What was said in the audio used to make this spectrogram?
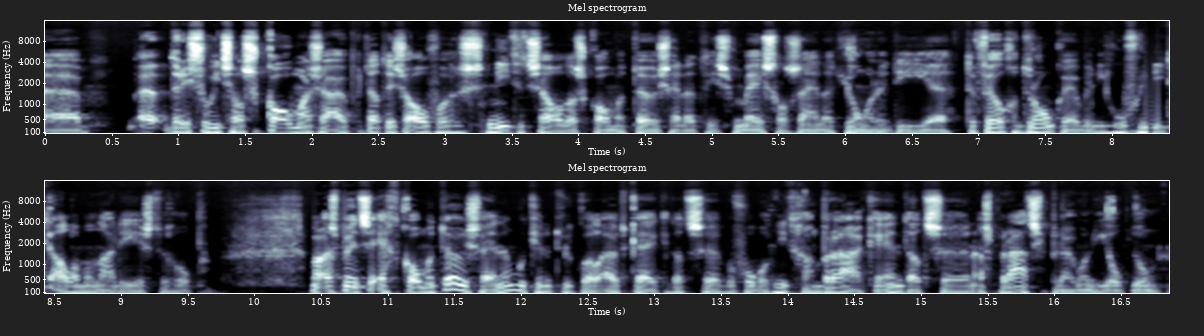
Uh, er is zoiets als coma-zuipen. Dat is overigens niet hetzelfde als comateus zijn. Dat is meestal zijn dat jongeren die uh, te veel gedronken hebben. Die hoeven niet allemaal naar de eerste hulp. Maar als mensen echt comateus zijn, dan moet je natuurlijk wel uitkijken dat ze bijvoorbeeld niet gaan braken en dat ze een aspiratiepneumonie opdoen.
